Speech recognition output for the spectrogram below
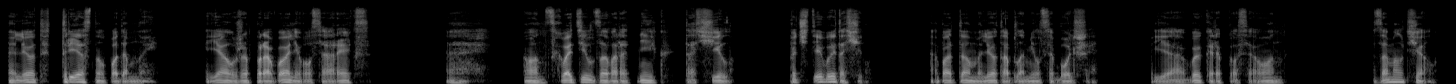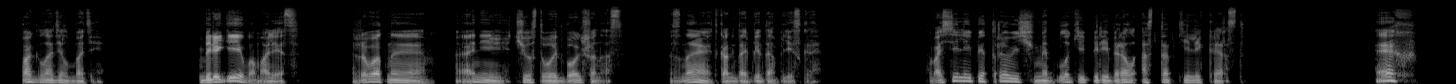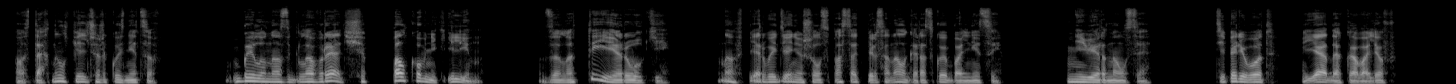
Лед треснул подо мной. Я уже проваливался, а Рекс... Эх, он схватил за воротник, тащил. Почти вытащил. А потом лед обломился больше. Я выкарабкался, а он... Замолчал, погладил Бади. «Береги его, малец. Животные, они чувствуют больше нас. Знают, когда беда близко». Василий Петрович в медблоке перебирал остатки лекарств. «Эх», — вздохнул фельдшер Кузнецов. «Был у нас главврач, полковник Илин. Золотые руки. Но в первый день ушел спасать персонал городской больницы. Не вернулся. Теперь вот, я да Ковалев.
